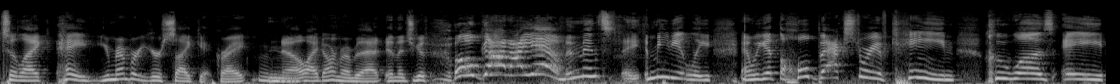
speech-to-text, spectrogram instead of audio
to like, hey, you remember you're psychic, right? No, I don't remember that. And then she goes, oh God, I am immense immediately, and we get the whole backstory of Kane, who was a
